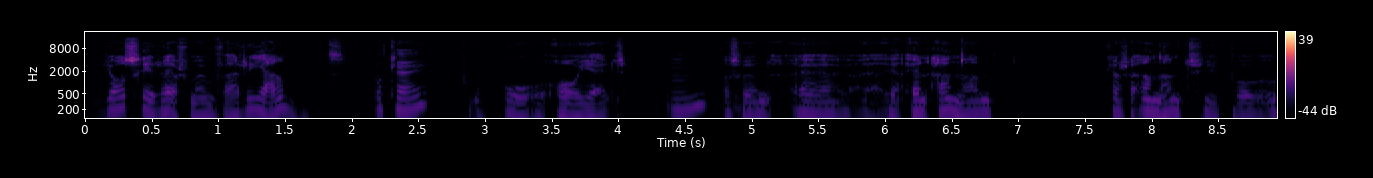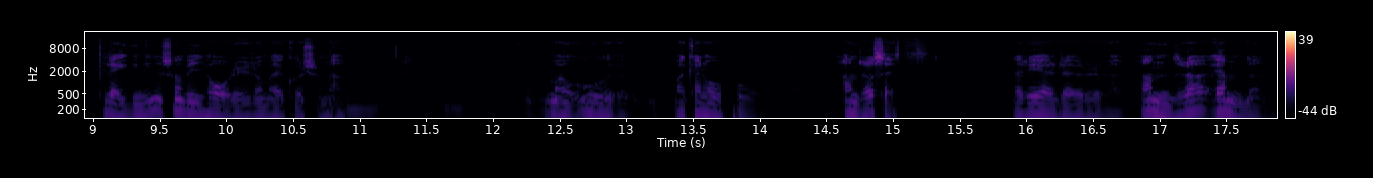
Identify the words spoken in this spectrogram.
jag ser det här som en variant Okej. på, på AIL. Mm. Alltså en, en annan, kanske annan typ av uppläggning som vi har i de här kurserna. Mm. Och man, och man kan ha på andra sätt när det gäller andra ämnen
